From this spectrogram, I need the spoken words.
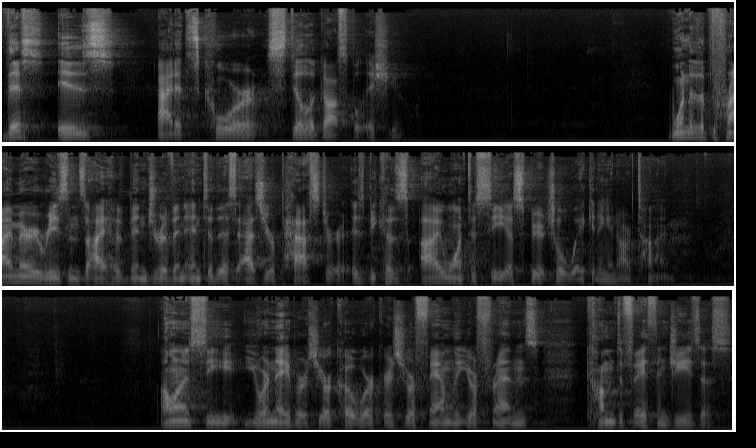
This is, at its core, still a gospel issue. One of the primary reasons I have been driven into this as your pastor is because I want to see a spiritual awakening in our time. I want to see your neighbors, your coworkers, your family, your friends come to faith in Jesus.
